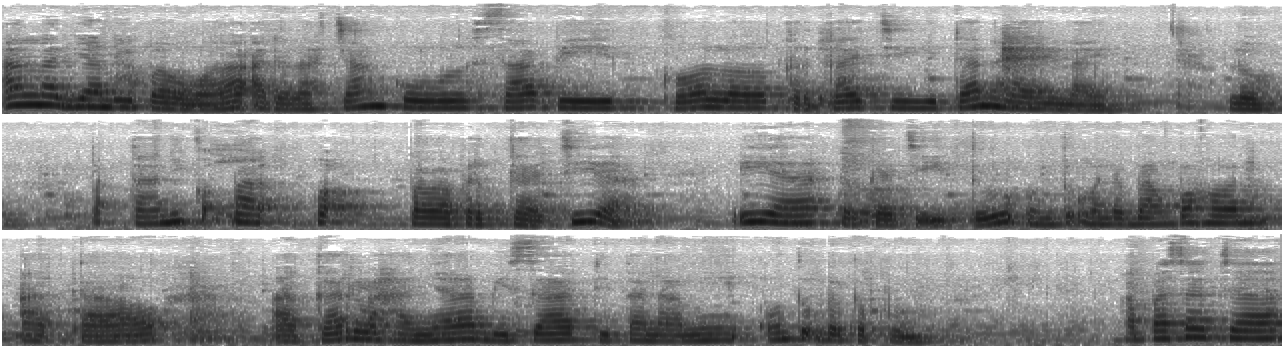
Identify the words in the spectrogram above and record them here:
Alat yang dibawa adalah cangkul, sabit, golok, gergaji, dan lain-lain. Loh, Pak Tani kok, kok bawa gergaji ya? Iya, gergaji itu untuk menebang pohon atau agar lahannya bisa ditanami untuk berkebun. Apa saja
